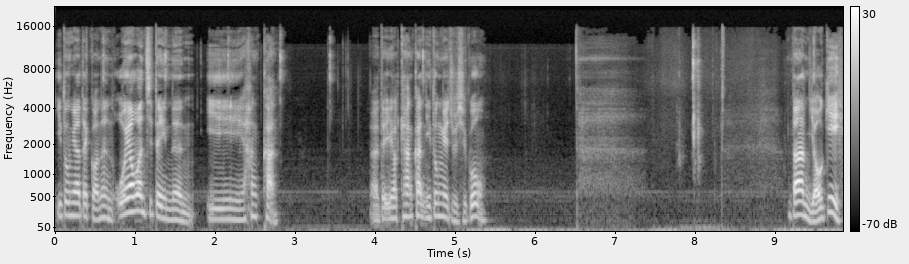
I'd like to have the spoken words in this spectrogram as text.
이동해야 될 거는 오염원 지대에 있는 이 한 칸. 아, 네, 이렇게 한 칸 이동해 주시고 그 다음 여기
